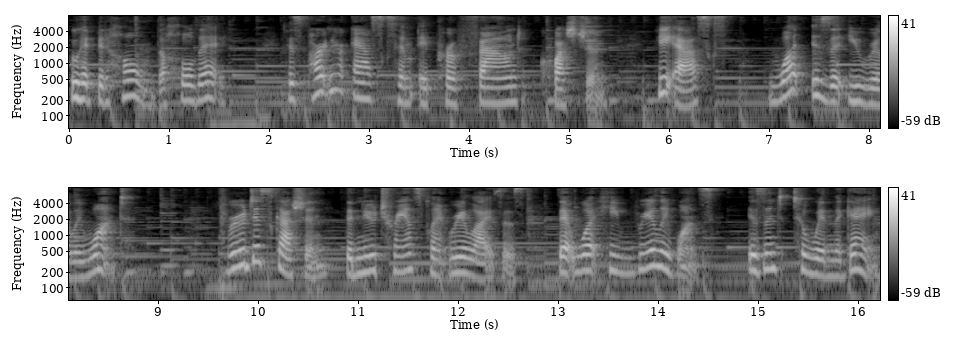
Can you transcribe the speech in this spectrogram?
who had been home the whole day, his partner asks him a profound question. He asks, What is it you really want? Through discussion, the new transplant realizes that what he really wants isn't to win the game.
